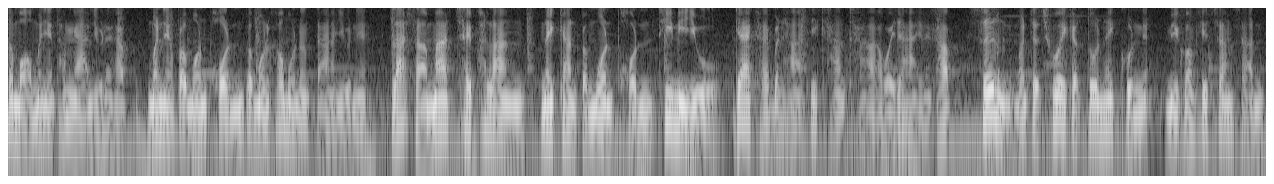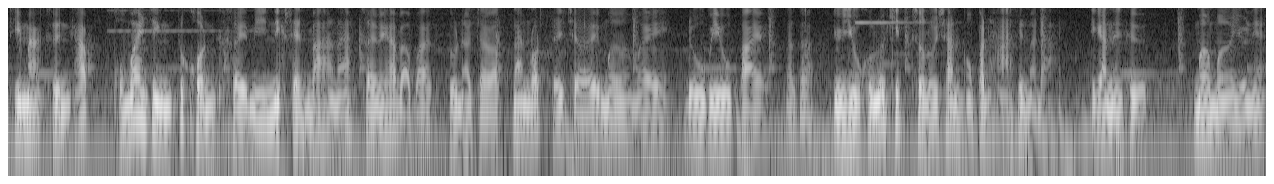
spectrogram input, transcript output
สมองมันยังทำงานอยู่นะครับ มันยังประมวลผลประมวลข้อมูลต่างๆ อยู่เนี่ย และสามารถใช้พลังในการประมวลผลที่มีอยู่ แก้ไขปัญหาที่ค้างคาไว้ได้นะครับ ซึ่งมันจะช่วยกระตุ้นให้คุณเนี่ยมีความคิดสร้างสารรค์ที่มากขึ้นครับ ผมว่าจริงๆ ทุกคนเคยมีนิกเซนบ้างนะ เคยไหมครับแบบว่าคุณอาจจะแบบนั่งรถเฉยๆเหมือไปดูวิวไป แล้วก็อยู่ๆคุณก็คิดโซลูชันของปัญหาขึ้นมาได้ อีกอันหนึงคือเมอเมออยู่เนี่ย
